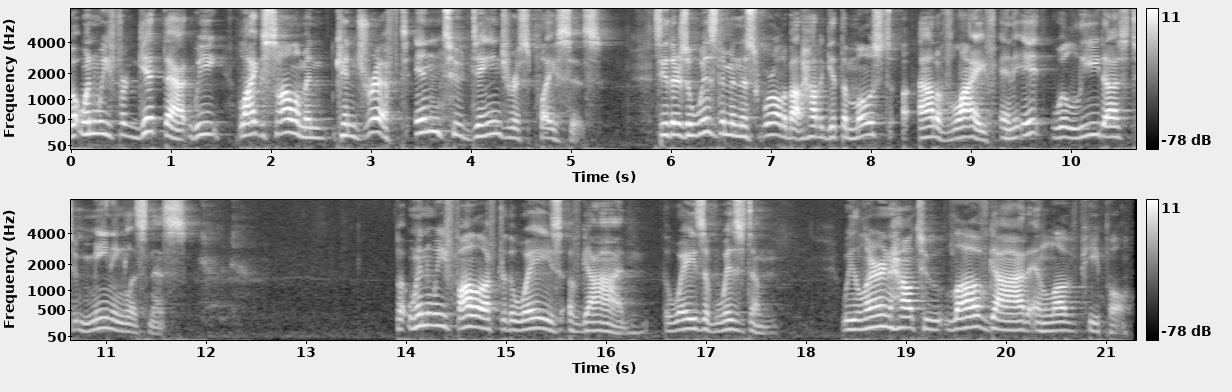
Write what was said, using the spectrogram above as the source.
But when we forget that, we, like Solomon, can drift into dangerous places. See, there's a wisdom in this world about how to get the most out of life, and it will lead us to meaninglessness. But when we follow after the ways of God, the ways of wisdom, we learn how to love God and love people.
